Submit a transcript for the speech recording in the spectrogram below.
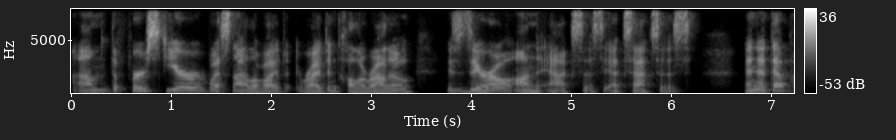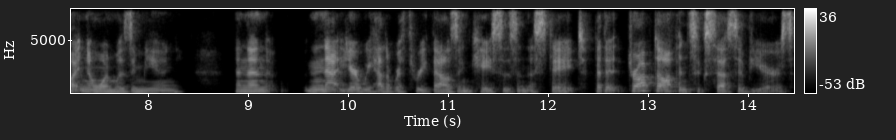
Um, the first year West Nile arrived, arrived in Colorado is zero on the axis, the x-axis. And at that point, no one was immune. And then in that year, we had over 3,000 cases in the state, but it dropped off in successive years.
